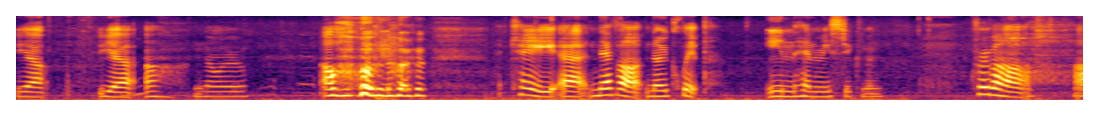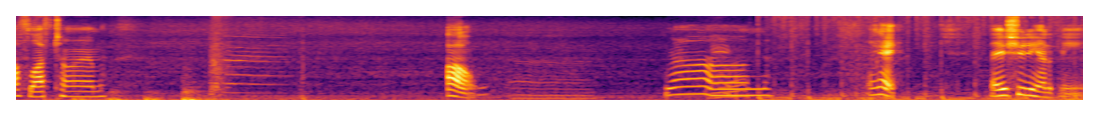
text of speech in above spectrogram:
Yeah. Yeah. Oh, no. Oh, no. Okay, uh, never, no clip in Henry Stickmin. Crowbar, half lifetime. Oh, run. Okay, they're shooting at me.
